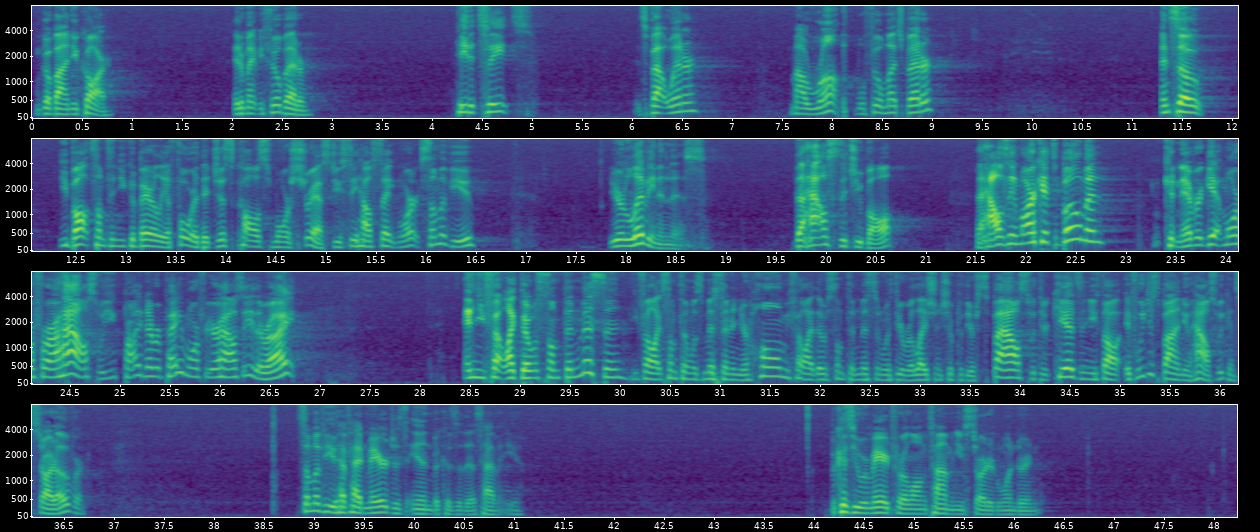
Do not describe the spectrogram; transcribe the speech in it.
Go buy a new car. It'll make me feel better. Heated seats. It's about winter. My rump will feel much better. And so you bought something you could barely afford that just caused more stress. Do you see how Satan works? Some of you, you're living in this. The house that you bought, the housing market's booming. Could never get more for our house. Well, you probably never pay more for your house either, right? And you felt like there was something missing. You felt like something was missing in your home. You felt like there was something missing with your relationship with your spouse, with your kids, and you thought, if we just buy a new house, we can start over. Some of you have had marriages end because of this, haven't you? Because you were married for a long time and you started wondering,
